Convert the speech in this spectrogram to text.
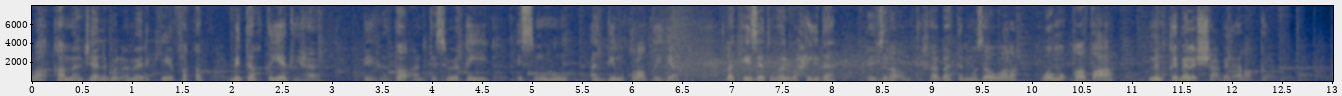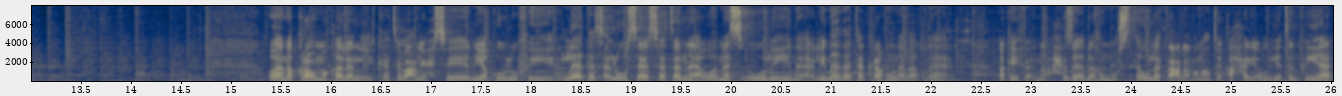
وقام الجانب الأمريكي فقط بتغطيتها. بغطاء تسويقي اسمه الديمقراطية. ركيزتها الوحيدة إجراء انتخابات مزورة ومقاطعة من قبل الشعب العراقي. ونقرأ مقالا للكاتب علي حسين يقول فيه لا تسألوا ساستنا ومسؤولينا لماذا تكرهون بغداد؟ وكيف أن أحزابهم استولت على مناطق حيوية فيها؟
